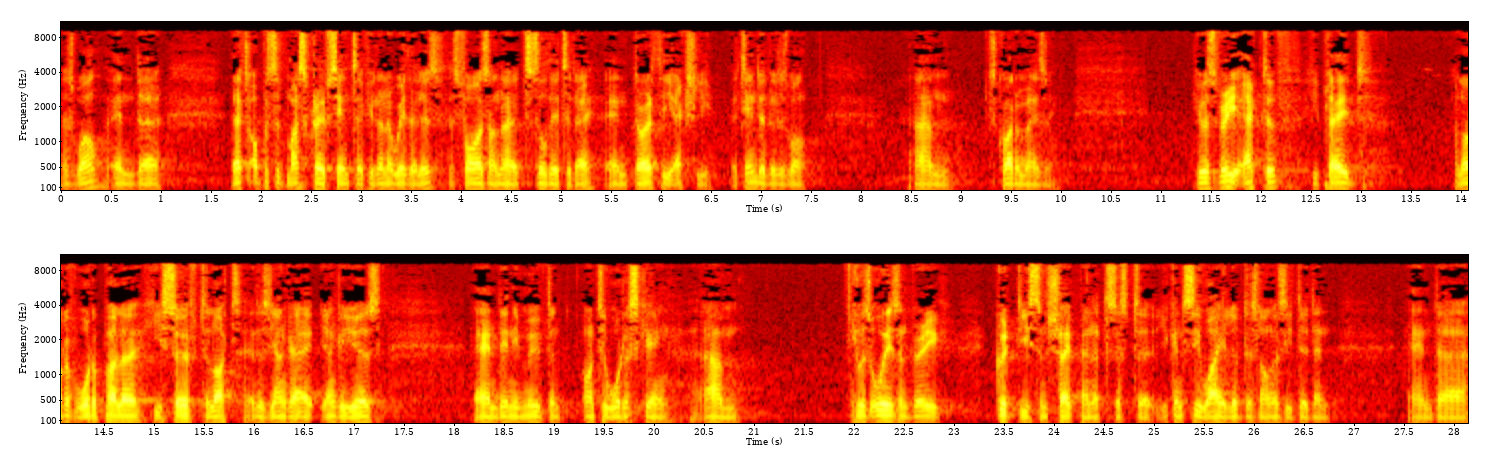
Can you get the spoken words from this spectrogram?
as well. And uh, that's opposite Musgrave Centre. If you don't know where that is, as far as I know, it's still there today. And Dorothy actually attended it as well. Um, it's quite amazing. He was very active. He played a lot of water polo. He surfed a lot at his younger younger years, and then he moved in, onto water skiing. Um, he was always in very good, decent shape, and it's just uh, you can see why he lived as long as he did, and and uh,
